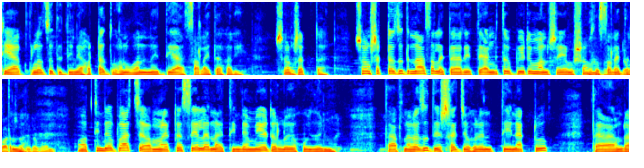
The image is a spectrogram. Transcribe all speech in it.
টেহাগুলো যদি দিনে হঠাৎ দুহান উহান দিয়া চালাইতে পারি, সংসারটা। সংসারটা যদি না চালাইতে তে আমি তো বেড়ে মানুষ আমি সংসার চালাইতে পারতাম না। তিনটা বাচ্চা আমার একটা ছেলে নাই তিনটা মেয়েটা লয়ে হয়ে যাইম। তা আপনারা যদি সাহায্য করেন দিন একটু তা আমরা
